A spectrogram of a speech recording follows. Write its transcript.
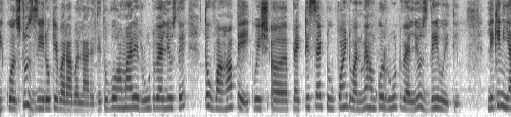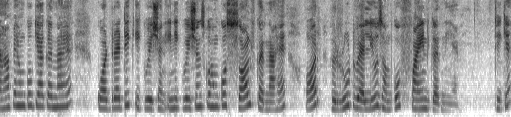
इक्वल्स टू ज़ीरो के बराबर ला रहे थे। तो वो हमारे रूट वैल्यूज़ थे। तो वहाँ पे इक्वेशन प्रैक्टिस सेट 2.1 में हमको रूट वैल्यूज़ दी हुई थी। लेकिन यहाँ पे हमको क्या करना है? क्वाड्रेटिक इक्वेशन इन इक्वेशंस को हमको सॉल्व करना है और रूट वैल्यूज़ हमको फाइंड करनी है। ठीक है?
